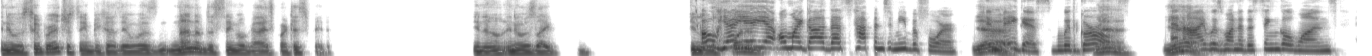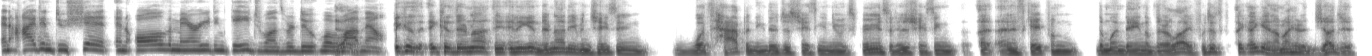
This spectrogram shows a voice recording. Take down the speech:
and it was super interesting because it was none of the single guys participated. You know, and it was like, you know, oh yeah, yeah, yeah. Oh my God, that's happened to me before yeah. in Vegas with girls. Yeah. And I was one of the single ones, and I didn't do shit. And all the married, engaged ones were do were yeah. wild now because eh, because they're not. And again, they're not even chasing what's happening. They're just chasing a new experience. Or they're just chasing a, an escape from the mundane of their life. Which is again, I'm not here to judge it.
